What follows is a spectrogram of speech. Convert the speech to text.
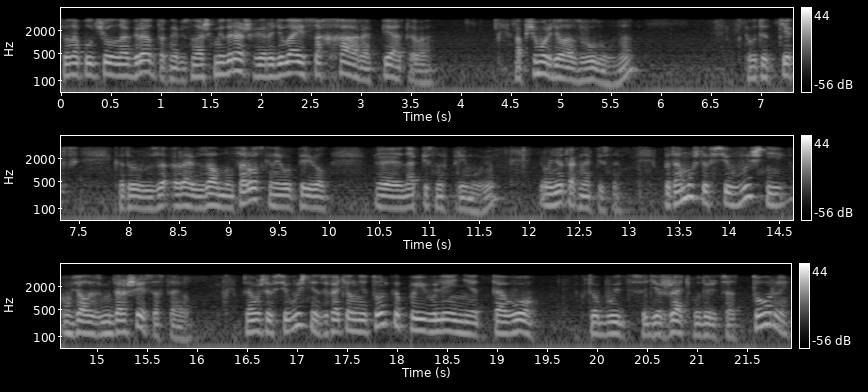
то она получила награду, так написано в наших Мидрашах, и родила Исахара пятого. А почему родила Звулуна? Вот этот текст, который Рави Залман Сароскин его перевел, э, написано впрямую. И у него так написано. Потому что Всевышний, он взял из Мадрашей составил, потому что Всевышний захотел не только появление того, кто будет содержать мудреца Торы,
